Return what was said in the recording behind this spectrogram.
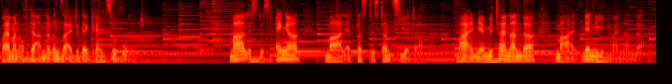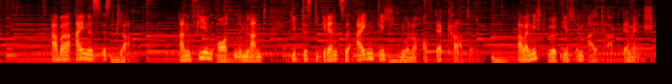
weil man auf der anderen Seite der Grenze wohnt. Mal ist es enger, mal etwas distanzierter, mal mehr miteinander, mal mehr nebeneinander. Aber eines ist klar. An vielen Orten im Land gibt es die Grenze eigentlich nur noch auf der Karte, aber nicht wirklich im Alltag der Menschen.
